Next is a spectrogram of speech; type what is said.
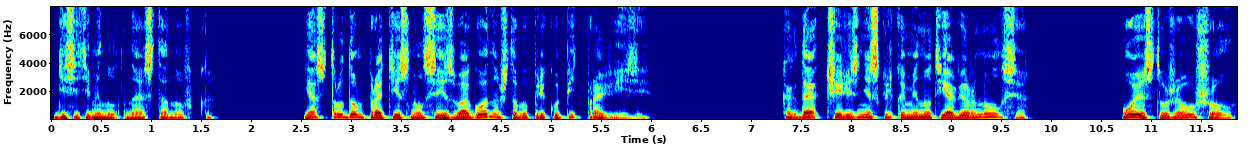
десятиминутная остановка, я с трудом протиснулся из вагона, чтобы прикупить провизии. Когда через несколько минут я вернулся, поезд уже ушел,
